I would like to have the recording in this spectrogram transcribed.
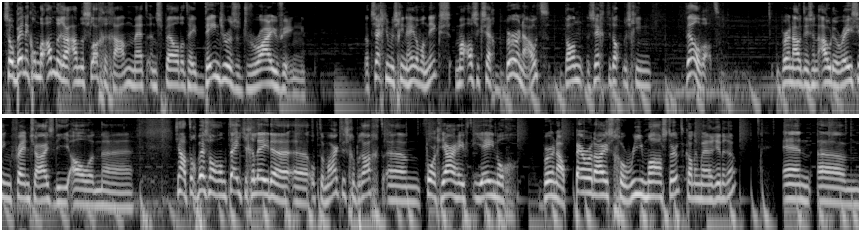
Zo ben ik onder andere aan de slag gegaan met een spel dat heet Dangerous Driving. Dat zeg je misschien helemaal niks. Maar als ik zeg Burnout, dan zegt je dat misschien wel wat. Burnout is een oude racing franchise die al een. Uh, ja, toch best wel een tijdje geleden uh, op de markt is gebracht. Um, vorig jaar heeft EA nog Burnout Paradise geremasterd, kan ik me herinneren. En um,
